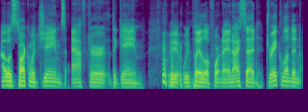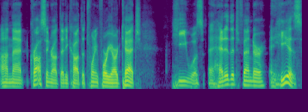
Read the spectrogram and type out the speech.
I was talking with James after the game. we we play a little Fortnite, and I said Drake London on that crossing route that he caught the 24 yard catch. He was ahead of the defender, and he is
